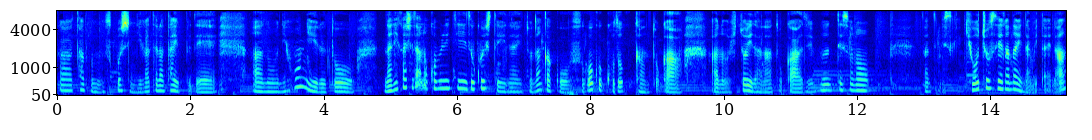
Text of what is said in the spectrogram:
ィが多分少し苦手なタイプであの日本にいると何かしらのコミュニティに属していないとなんかこうすごく孤独感とかあの一人だなとか自分ってその何て言うんですか協調性がないなみたいな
